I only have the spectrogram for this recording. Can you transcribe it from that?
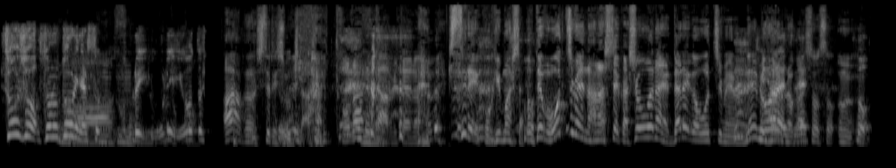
そうそう、その通りなんです俺、俺言おうとしあ失礼しました。取られたみたいな 失礼こきました。でも、ウォッチメンの話というか、しょうがない。誰がウォッチメンをね、見張るのか。しょそうそう。うんうんそう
